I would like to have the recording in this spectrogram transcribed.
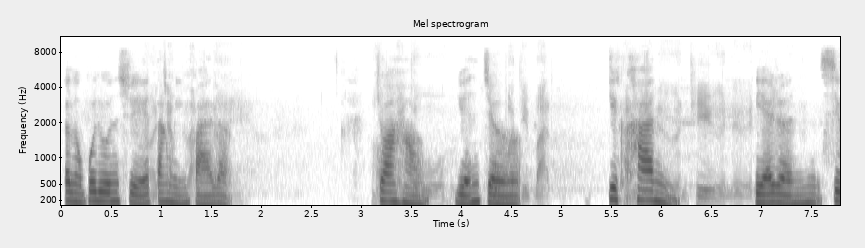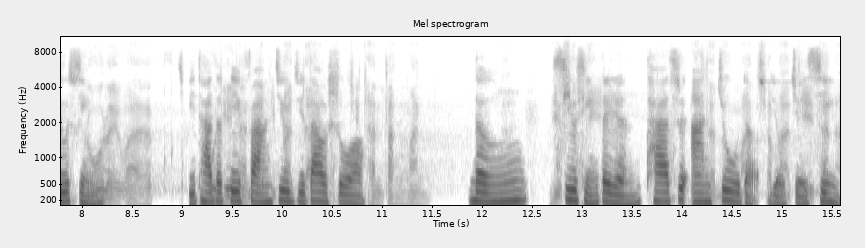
跟龙不伦学，当明白了，抓好。原则去看别人修行，其他的地方就知道说，能修行的人他是安住的，有决心，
